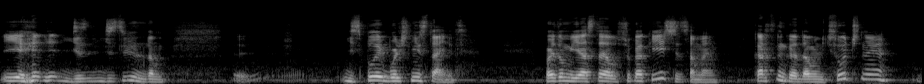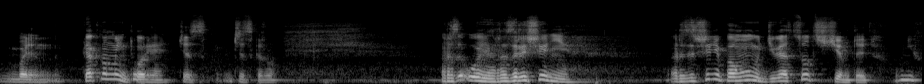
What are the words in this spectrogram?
И действительно там э, дисплей больше не станет. Поэтому я оставил все как есть, это самое. Картинка довольно сочная, блин, как на мониторе, честно, честно скажу. Раз... Ой, разрешение. Разрешение, по-моему, 900 с чем-то у них.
